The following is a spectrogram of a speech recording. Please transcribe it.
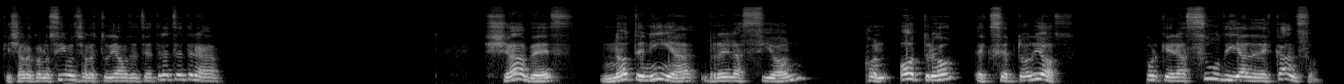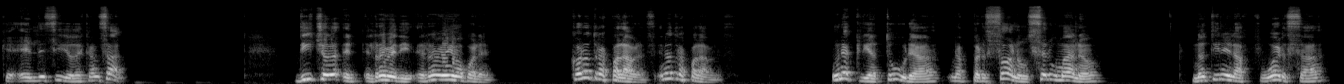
que ya lo conocimos, ya lo estudiamos, etcétera, etcétera. Chávez no tenía relación con otro excepto Dios, porque era su día de descanso, que él decidió descansar. Dicho, el, el, mismo pone, con otras palabras, en otras palabras, una criatura, una persona, un ser humano, no tiene la fuerza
